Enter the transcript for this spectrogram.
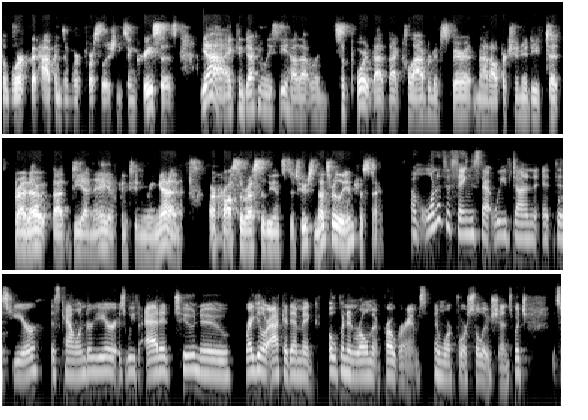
the work that happens in workforce solutions increases, yeah, I can definitely see how that would support that that collaborative spirit and that opportunity to spread out that DNA of continuing ed across the rest of the institution. That's really interesting. Um, one of the things that we've done this year, this calendar year, is we've added two new regular academic open enrollment programs in Workforce Solutions, which is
